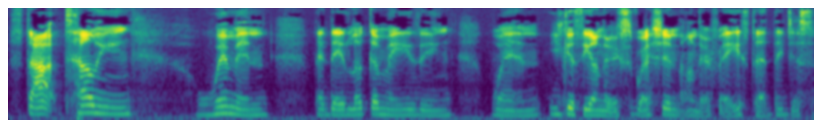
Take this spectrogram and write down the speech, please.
stop telling women that they look amazing when you can see on their expression on their face that they just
